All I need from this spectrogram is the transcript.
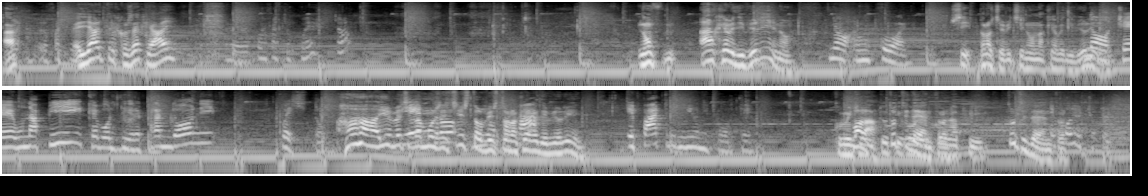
Eh? Faccio- E gli altri cos'è che hai? eh, poi faccio questo. Non... Ah, la chiave di violino. No, è un cuore. Sì, però c'è vicino una chiave di violino. No, c'è una P che vuol dire Prandoni, questo. Ah, io invece da Dietro musicista ho visto una chiave di violino. E Patri, mio nipote. Cominciamo Voilà, tutti, tutti dentro. la P. Tutti E dentro. poi io c'ho questo.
